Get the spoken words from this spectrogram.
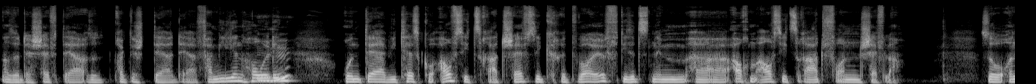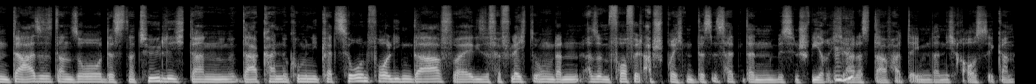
also der Chef der, also praktisch der, der Familienholding, mhm. und der Vitesco Aufsichtsratschef Sigrid Wolf, die sitzen im, äh, auch im Aufsichtsrat von Scheffler. So, und da ist es dann so, dass natürlich dann da keine Kommunikation vorliegen darf, weil diese Verflechtungen dann, also im Vorfeld absprechen, das ist halt dann ein bisschen schwierig. Mhm. Ja, das darf halt eben dann nicht raussickern.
